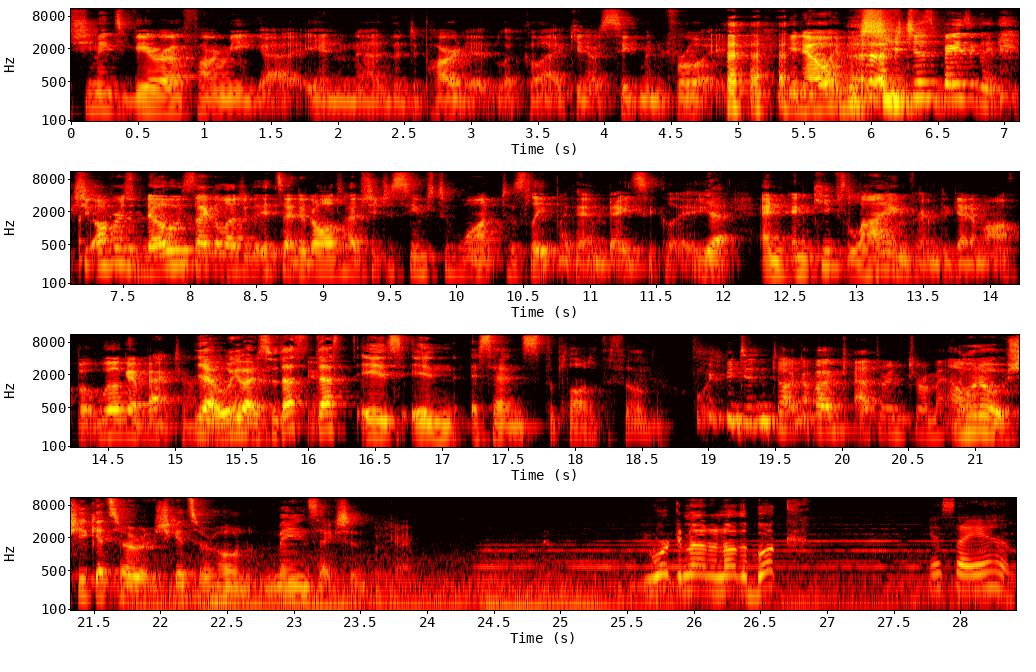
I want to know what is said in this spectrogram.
she makes Vera Farmiga in uh, The Departed look like you know Sigmund Freud. you know, I mean, she just basically she offers no psychological insight at all times. She just seems to want to sleep with him, basically. Yeah. and and keeps lying for him to get him off. But we'll get back to her. Yeah, we'll get back. So that's Yeah. that is in a sense the plot of the film. We didn't talk about Catherine Trammell. No, no, she gets her she gets her own main section. Okay. You working on another book? Yes, I am.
